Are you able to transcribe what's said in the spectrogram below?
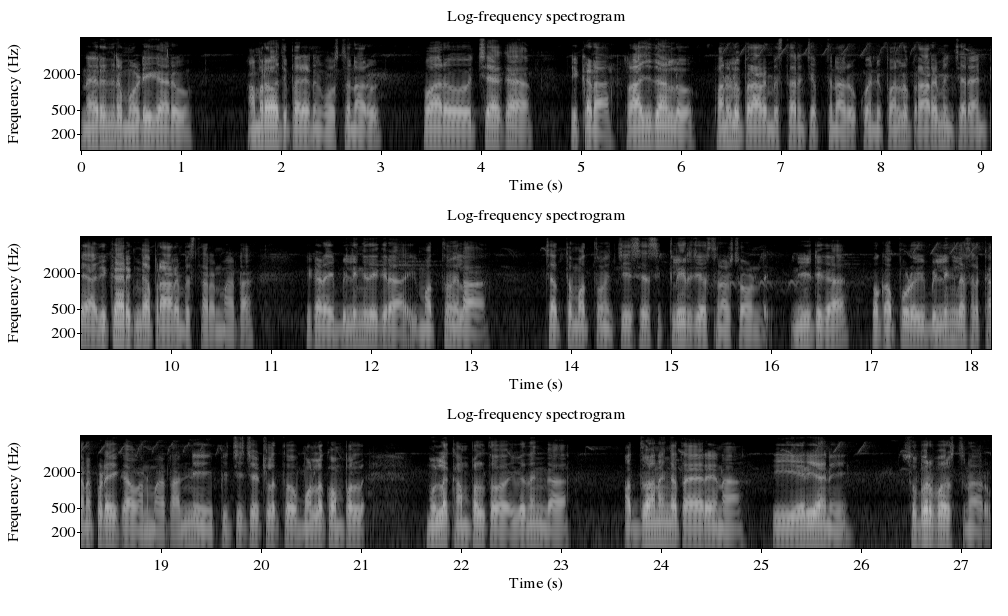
నరేంద్ర మోడీ గారు అమరావతి పర్యటనకు వస్తున్నారు. వారు వచ్చాక ఇక్కడ రాజధానిలో పనులు ప్రారంభిస్తారని చెప్తున్నారు. కొన్ని పనులు ప్రారంభించారు అంటే అధికారికంగా ప్రారంభిస్తారనమాట ఇక్కడ ఈ బిల్డింగ్ దగ్గర ఈ మొత్తం ఇలా చెత్త మొత్తం చేసేసి క్లియర్ చేస్తున్నారు చూడండి. నీట్గా ఒకప్పుడు ఈ బిల్డింగ్లు అసలు కనపడే కావన్నమాట. అన్ని పిచ్చి చెట్లతో ముళ్ళ కొంపలు ముళ్ళ కంపలతో ఈ విధంగా అధ్వానంగా తయారైన ఈ ఏరియాని శుభ్రపరుస్తున్నారు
